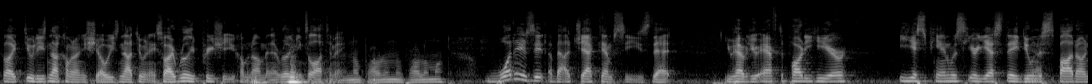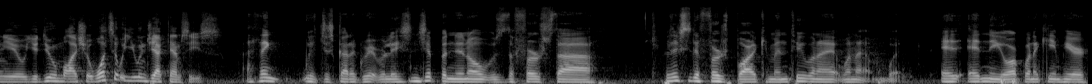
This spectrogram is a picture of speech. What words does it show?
They're like, dude, he's not coming on your show. He's not doing it. So I really appreciate you coming on, man. That really means a lot to me. No problem, no problem. Man. What is it about Jack Dempsey's that you have your after party here? ESPN was here yesterday doing Yeah. a spot on you. You're doing my show. What's it with you and Jack Dempsey's? I think we've just got a great relationship, and you know, it was the first. Uh, it was actually the first bar I came into when I when I in, in New York when I came here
